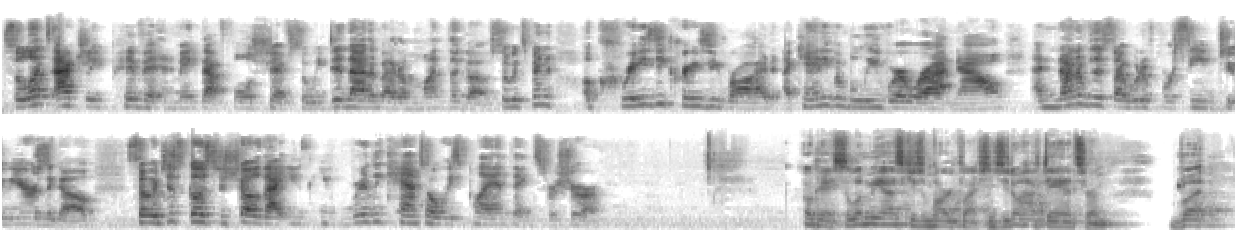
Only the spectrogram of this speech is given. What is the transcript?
So let's actually pivot and make that full shift. So we did that about a month ago. So it's been a crazy, crazy ride. I can't even believe where we're at now. And none of this I would have foreseen two years ago. So it just goes to show that you, you really can't always plan things for sure. Okay, so let me ask you some hard questions. You don't have to answer them but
